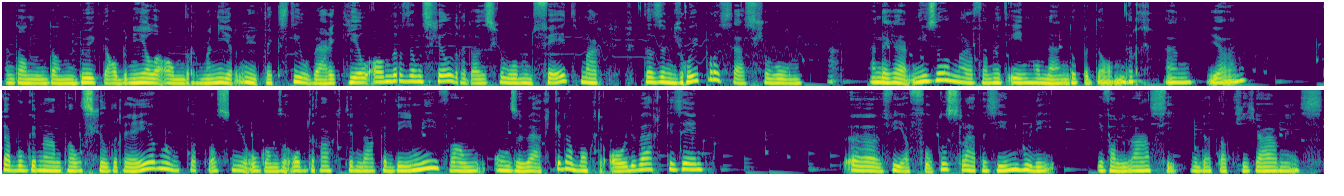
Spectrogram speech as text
En dan, dan doe ik dat op een hele andere manier. Nu, textiel werkt heel anders dan schilderen, dat is gewoon een feit, maar dat is een groeiproces gewoon. Ja. En dat gaat niet zomaar van het een moment op het ander. En ja, ik heb ook een aantal schilderijen, want dat was nu ook onze opdracht in de academie van onze werken. Dat mochten oude werken zijn. eh, via foto's laten zien hoe die evaluatie, hoe dat, dat gegaan is.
